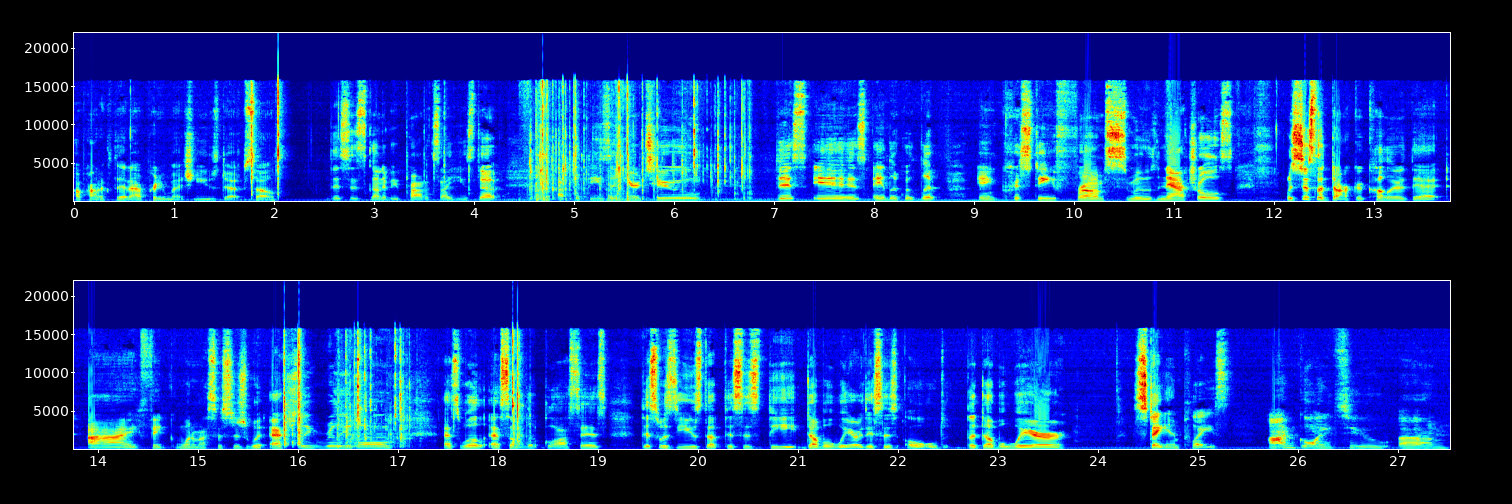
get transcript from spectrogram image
a product that I pretty much used up. So this is going to be products I used up. I put these in here too. This is a liquid lip in Christie from Smooth Naturals. It's just a darker color that I think one of my sisters would actually really love as well as some lip glosses. This was used up. This is the double wear. This is old. The double wear stay in place. I'm going to, um,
